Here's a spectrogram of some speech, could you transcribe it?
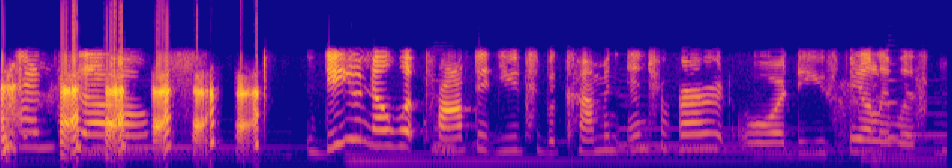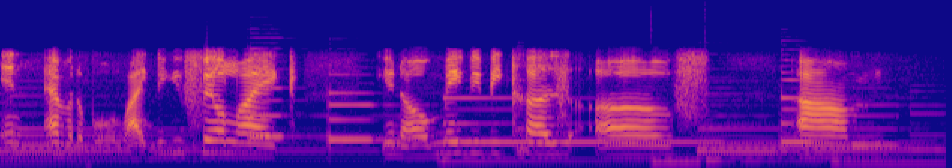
And so, do you know what prompted you to become an introvert or do you feel it was inevitable? Like do you feel like you know maybe because of um,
